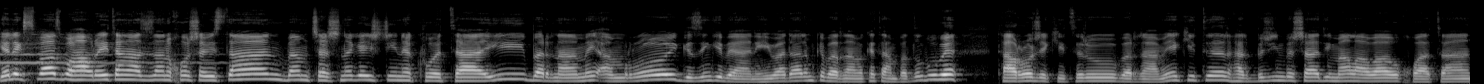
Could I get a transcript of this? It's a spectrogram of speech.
گەلێک سپاس بۆ هاوڕێیتان ئازیزان و خۆشەویستان بەم چەشنە گەیشتینە کۆتایی بەرنمەی ئەمڕۆی گزینگی بەیانی هیوادارم کە بەرنمەکەتان بەدڵ بووێ تا ڕۆژێکی تر و بەرنمەیەکی تر هەر بژین بە شادی ماڵاوا و خواتان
